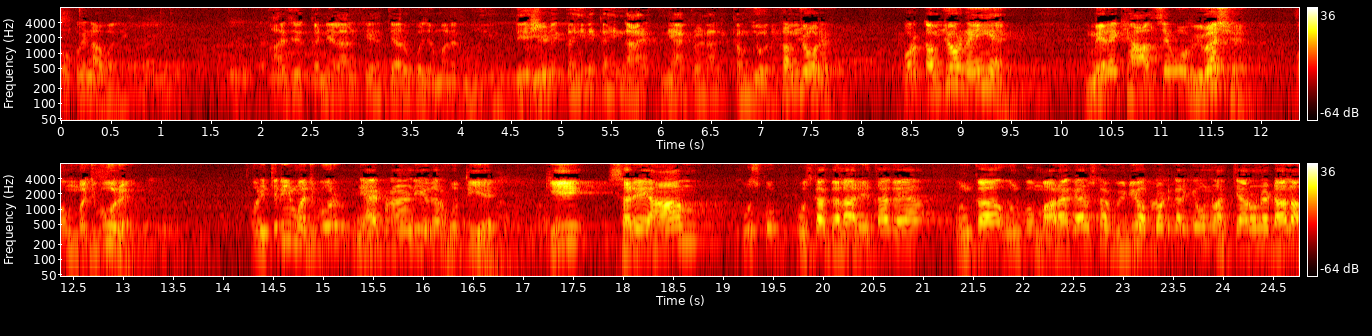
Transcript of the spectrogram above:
वो कोई नाबालिग आज कन्यालाल के हत्यारों को जमानत मिली है। देश में कहीं न कहीं न्याय प्रणाली कमज़ोर है। कमज़ोर है और कमज़ोर नहीं है। मेरे ख्याल से वो विवश है वो मजबूर है। और इतनी मजबूर न्याय प्रणाली अगर होती है कि सरेआम उसको उसका गला रेता गया उनका उनको मारा गया उसका वीडियो अपलोड करके उन हत्यारों ने डाला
